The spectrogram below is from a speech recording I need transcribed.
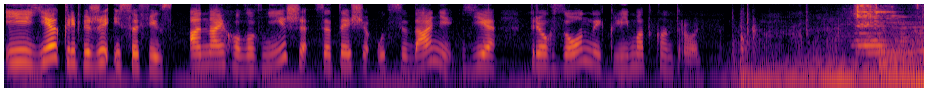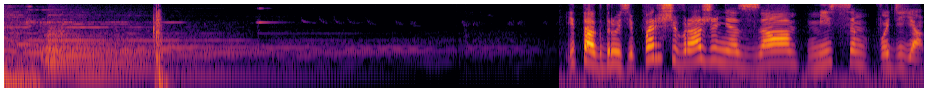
і є кріпежі Isofix. А найголовніше це те, що у седані є трьохзонний клімат-контроль. І так, друзі, перші враження за місцем водія.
